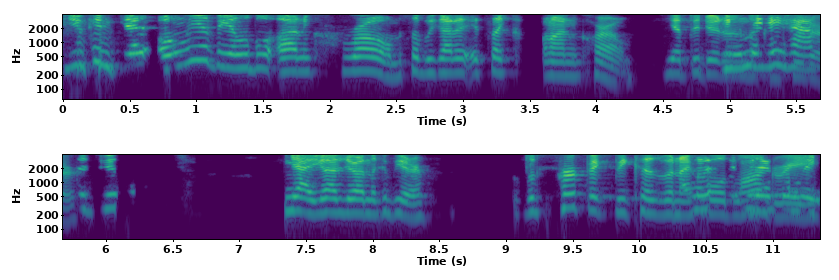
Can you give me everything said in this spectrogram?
You can get only available on Chrome, so we got it. It's like on Chrome. You have to do it You on the may computer. have to do. This. Yeah, you got to do it on the computer. Look perfect because when I I'm gonna fold send you guys the laundry, right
